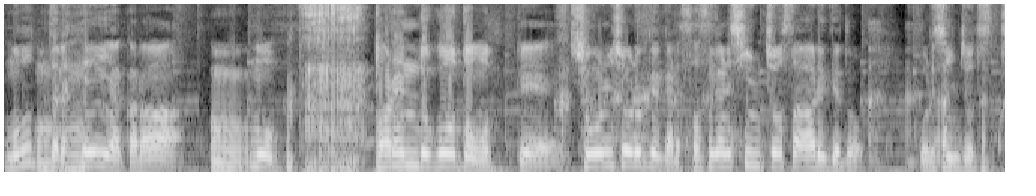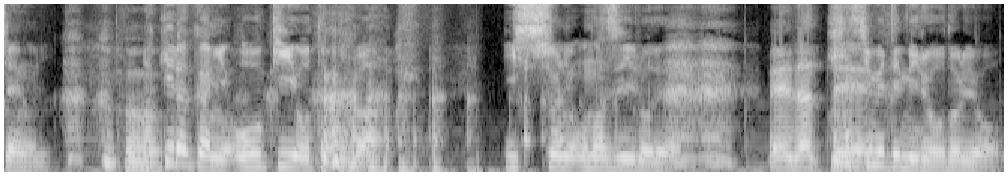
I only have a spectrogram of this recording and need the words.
戻ったら変やから、うん。もう、バレんどこうと思って、小2小6やからさすがに身長差あるけど、俺身長ちっちゃいのに。うん明らかに大きい男が、一緒に同じ色で、え、だって、初めて見る踊りを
